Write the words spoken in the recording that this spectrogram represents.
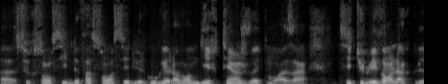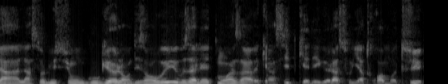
euh, sur son site de façon à séduire Google avant de dire tiens, je veux être moins un. Si tu lui vends la, la, la, solution Google en disant oui, vous allez être moins un avec un site qui est dégueulasse où il y a trois mots dessus,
